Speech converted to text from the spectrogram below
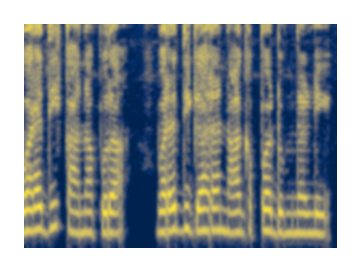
ವರದಿ ಖಾನಾಪುರ, ವರದಿಗಾರ ನಾಗಪ್ಪ ಡುಮ್ನಳ್ಳಿ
